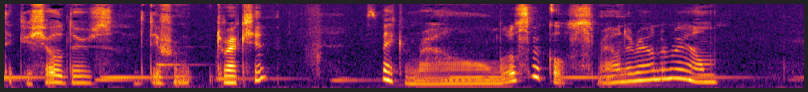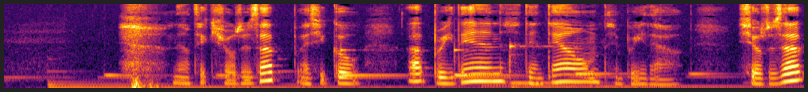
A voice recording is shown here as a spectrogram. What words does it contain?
Take your shoulders in the different direction. Just make them round little circles, round and round and round. Now take your shoulders up as you go up, breathe in, then down, then breathe out. Shoulders up,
